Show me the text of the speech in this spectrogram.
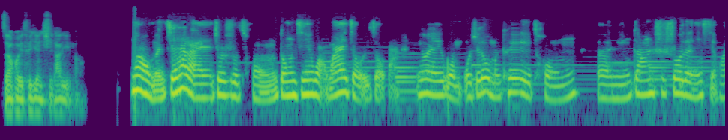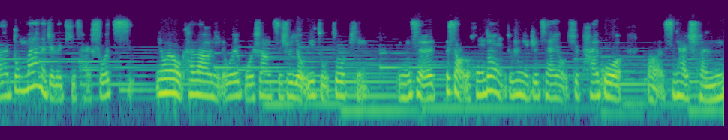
再会推荐其他地方。那我们接下来就是从东京往外走一走吧，因为我我觉得我们可以从呃您刚刚是说的你喜欢的动漫的这个题材说起。因为我看到你的微博上，其实有一组作品引起了不小的轰动，就是你之前有去拍过呃新海诚，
